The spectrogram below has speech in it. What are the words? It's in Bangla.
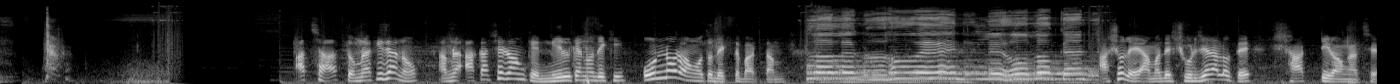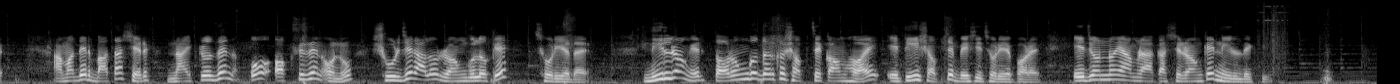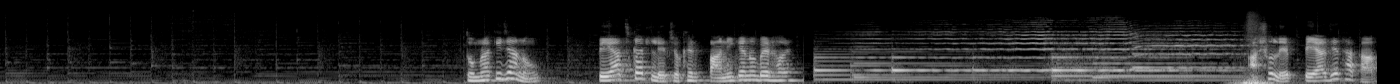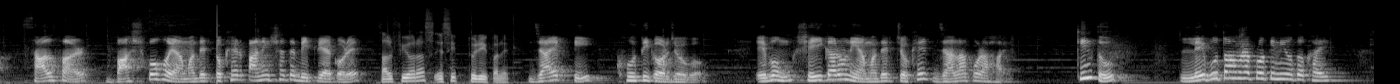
আচ্ছা তোমরা কি জানো আমরা আকাশের রঙকে নীল কেন দেখি? অন্য রঙও তো দেখতে পারতাম। আসলে আমাদের সূর্যের আলোতে ষাটটি রং আছে। আমাদের বাতাসের নাইট্রোজেন ও অক্সিজেন অণু সূর্যের আলোর রঙগুলোকে ছড়িয়ে দেয়। নীল রঙের তরঙ্গ দৈর্ঘ্য সবচেয়ে কম হওয়ায় এটিই সবচেয়ে বেশি ছড়িয়ে পড়ে। এজন্যই আমরা আকাশের রঙকে নীল দেখি। তোমরা কি জানো পেঁয়াজ কাটলে চোখের পানি কেন বের হয়? আসলে পেঁয়াজে থাকা সালফার বাষ্প হয়ে আমাদের চোখের পানির সাথে বিক্রিয়া করে সালফিউরাস অ্যাসিড তৈরি করে। যা একটি ক্ষতিকর যৌগ। এবং সেই কারণেই আমাদের চোখে জ্বালা পোড়া হয় কিন্তু লেবু তো আমরা প্রতিনিয়ত খাই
